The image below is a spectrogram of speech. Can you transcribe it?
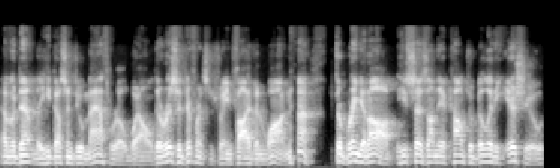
Evidently, he doesn't do math real well. There is a difference between five and one. to bring it up. He says on the accountability issue,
